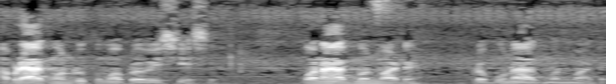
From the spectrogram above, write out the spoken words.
આપણે આગમન ઋતુમાં પ્રવેશીએ છીએ. કોના આગમન માટે? પ્રભુના આગમન માટે.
